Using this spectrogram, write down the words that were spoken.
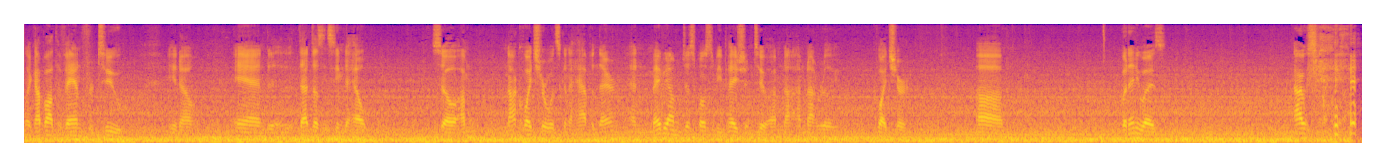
Like, I bought the van for two, you know, and uh, that doesn't seem to help. So I'm not quite sure what's going to happen there, and maybe I'm just supposed to be patient too. I'm not. I'm not really quite sure. Um, but anyways, I was.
